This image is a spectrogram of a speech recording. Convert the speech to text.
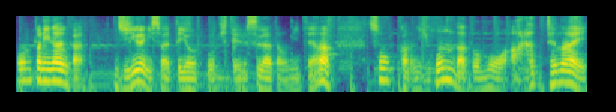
本当になんか自由にそうやって洋服を着ている姿を見てあそうか日本だともう洗ってない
